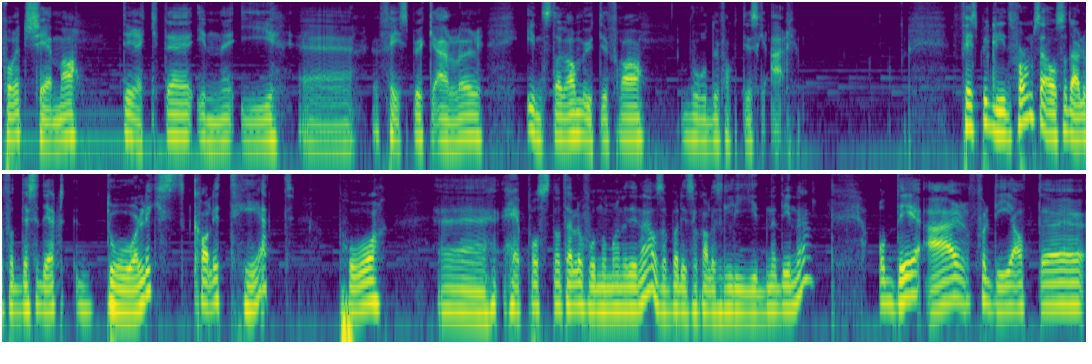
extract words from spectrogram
får et skjema direkte inne i eh, Facebook eller Instagram ut ifra hvor du faktisk er. Facebook Leadforms er også der du får desidert dårligst kvalitet på e-posten og telefonnumrene dine, altså på de som kalles leadene dine. Og det er fordi at det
